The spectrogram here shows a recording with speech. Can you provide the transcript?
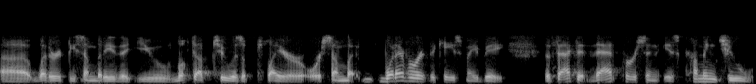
uh, whether it be somebody that you looked up to as a player or somebody, whatever the case may be, the fact that that person is coming to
